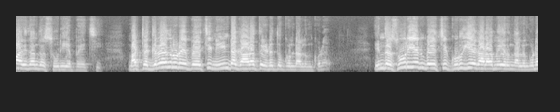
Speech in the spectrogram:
மாதிரி தான் இந்த சூரிய பயிற்சி. மற்ற கிரகங்களுடைய பயிற்சி நீண்ட காலத்தை எடுத்துக்கொண்டாலும் கூட இந்த சூரியன் பயிற்சி குறுகிய காலமே இருந்தாலும் கூட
